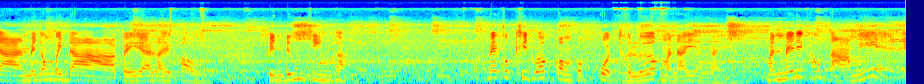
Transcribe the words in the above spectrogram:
จารณ์ ไม่ต้องไปด่าไปอะไรเขา เป็นเรื่องจริงค่ะ แม่ก็คิดว่ากองประกวดเธอเลือกมาได้ยังไง มันไม่ได้เข้าตามแม่ไอ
